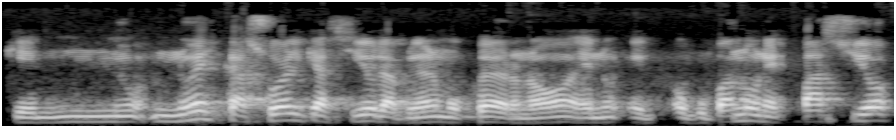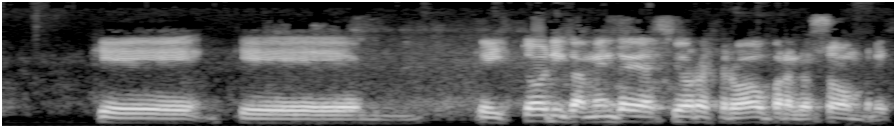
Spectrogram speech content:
que no, es casual que ha sido la primera mujer, ¿no? ocupando un espacio que, que, que, históricamente había sido reservado para los hombres.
